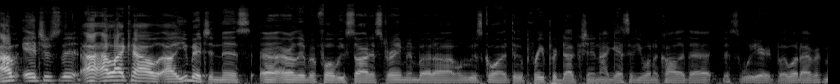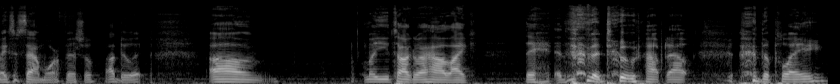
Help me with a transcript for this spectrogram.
I'm interested. I, I like how uh, you mentioned this uh, earlier before we started streaming, but uh, we was going through pre-production. I guess if you want to call it that, it's weird, but whatever. Makes it sound more official. I'll do it. Um, but you talked about how like the the dude hopped out the plane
